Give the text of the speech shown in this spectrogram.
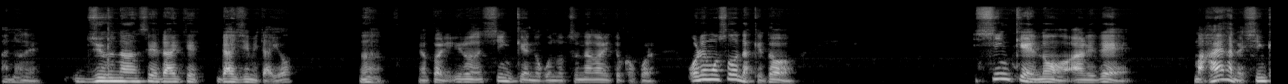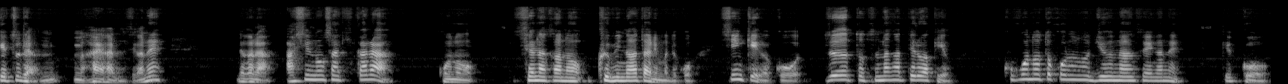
あのね、柔軟性大事大事みたいよ。うん。やっぱりいろんな神経のこのつながりとか、ほら、俺もそうだけど、神経のあれで、まあ、早い話、神経痛だよ。早い話がね。だから、足の先から、この背中の首のあたりまでこう、神経がこう、ずっと繋がってるわけよ。ここのところの柔軟性がね、結構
